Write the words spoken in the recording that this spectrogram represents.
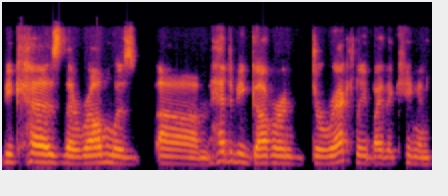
because the realm was um, had to be governed directly by the king and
